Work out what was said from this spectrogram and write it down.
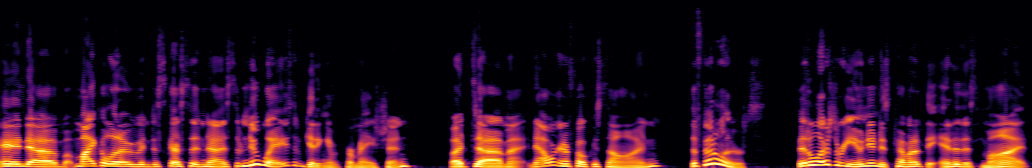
and um, Michael and I have been discussing uh, some new ways of getting information, but um, now we're going to focus on the Fiddlers. Fiddlers reunion is coming at the end of this month.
